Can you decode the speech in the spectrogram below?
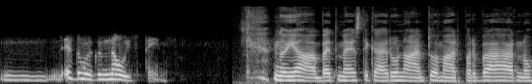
mm, es domāju, ka nav iespējams. Nu jā, bet mēs tikai runājam tomēr par bērnu,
